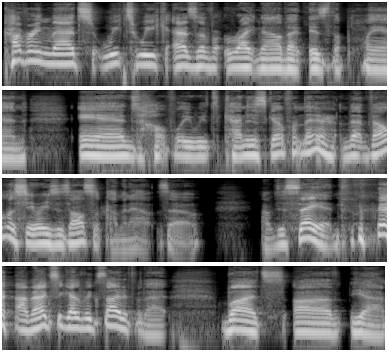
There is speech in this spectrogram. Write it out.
covering that week to week as of right now. That is the plan. And hopefully we kind of just go from there. That Velma series is also coming out. So I'm just saying. I'm actually kind of excited for that. But uh yeah,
